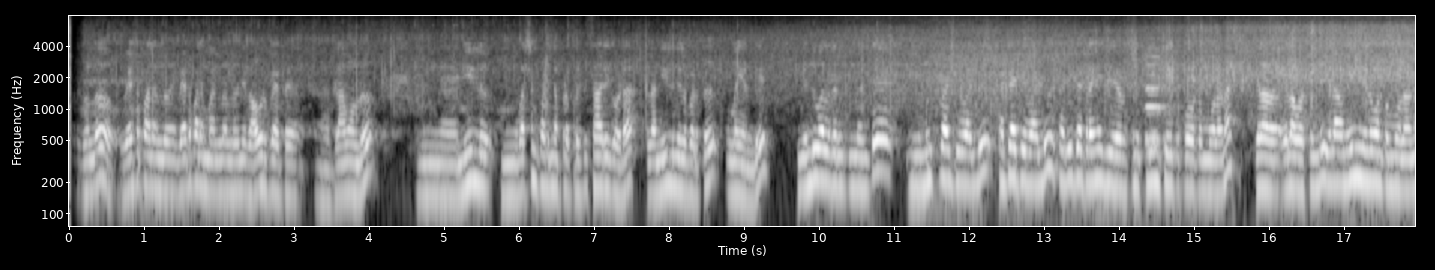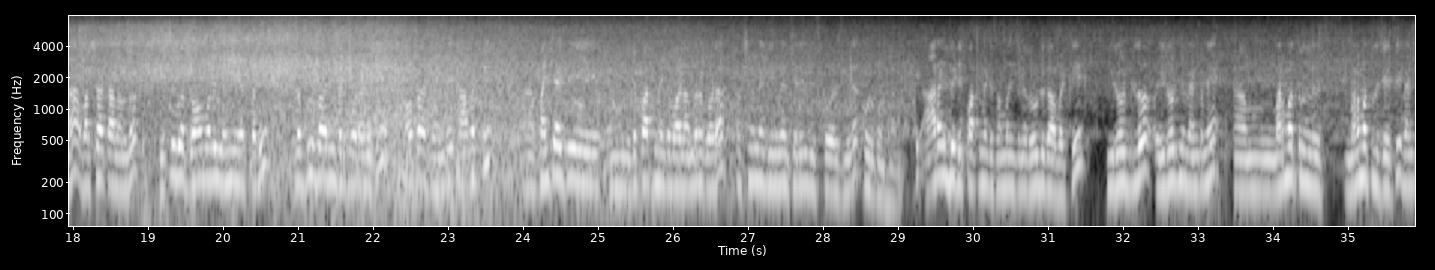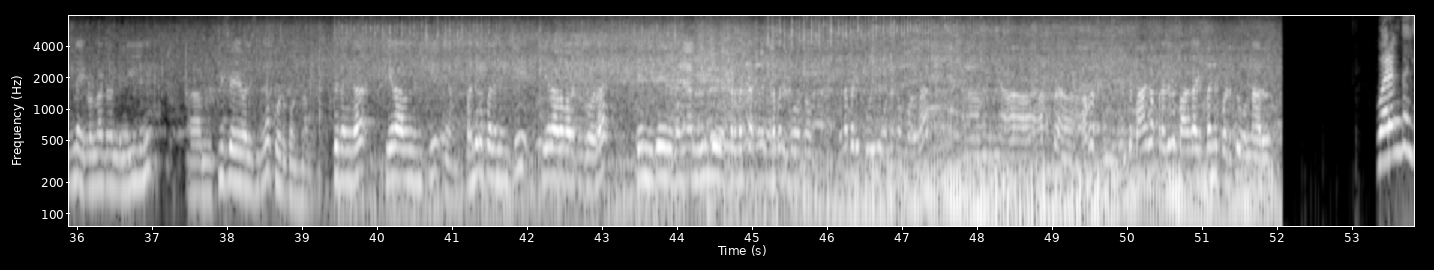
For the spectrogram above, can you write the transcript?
వర్గంలో వేటపాలెంలో వేటపాలెం మండలంలోని రావురుపేట గ్రామంలో నీళ్ళు వర్షం పడినప్పుడు ప్రతిసారి కూడా ఇలా నీళ్ళు నిలబడుతూ ఉన్నాయండి. ఇది ఎందువల్ల జరుగుతుందంటే ఈ మున్సిపాలిటీ వాళ్ళు పంచాయతీ వాళ్ళు సరిగ్గా డ్రైనేజీ వ్యవస్థను క్లీన్ చేయకపోవడం వలన ఇలా ఇలా వస్తుంది. ఇలా నీళ్ళు నిల్వ ఉండటం వలన వర్షాకాలంలో ఎక్కువగా దోమలు ఎన్ని ఏర్పడి జబ్బులు బారిన పడిపోవడానికి అవకాశం ఉంది. కాబట్టి పంచాయతీ డిపార్ట్మెంట్ వాళ్ళందరూ కూడా తక్షణమే దీని మీద చర్యలు తీసుకోవాల్సిందిగా కోరుకుంటున్నాను. ఆర్ఎండ్బి డిపార్ట్మెంట్కి సంబంధించిన రోడ్డు కాబట్టి ఈ రోడ్డులో ఈ రోడ్డుని వెంటనే మరమ్మతులను మరమ్మతులు చేసి వెంటనే ఇక్కడ ఉన్నటువంటి నీళ్ళని తీసేయవలసిందిగా కోరుకుంటున్నాం ఈ విధంగా చీరాల నుంచి పందిలపల్లి నుంచి చీరాల వరకు కూడా సేమ్ ఇదే విధంగా నీళ్ళు ఎక్కడ పడితే అక్కడ నిలబడిపోవడం నిలబడిపోయి ఉండటం వల్ల అస్త- అంటే బాగా ప్రజలు బాగా ఇబ్బంది పడుతూ ఉన్నారు. వరంగల్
